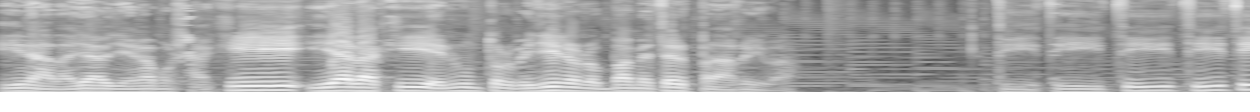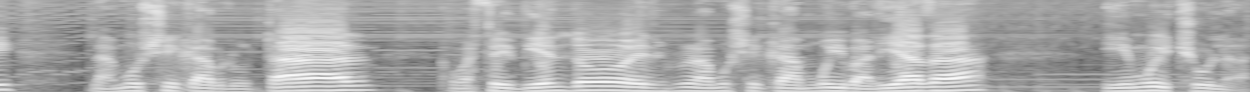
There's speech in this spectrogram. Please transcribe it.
Y nada, ya llegamos aquí y ahora aquí en un torbellino nos va a meter para arriba. Ti, ti, ti, ti, ti. La música brutal, como estáis viendo, es una música muy variada. y muy chula.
